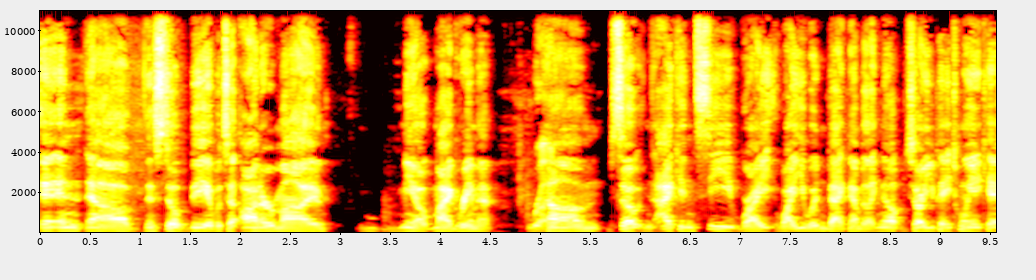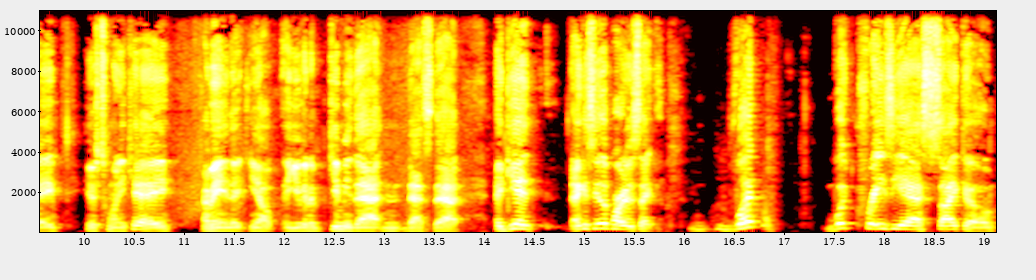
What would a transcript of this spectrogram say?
and, uh, and still be able to honor my, you know, my agreement. Right. Um, so I can see why why you wouldn't back down. Be like, nope. So you pay twenty k. Here's twenty k. I mean, like, you know, you're gonna give me that, and that's that. Again, I guess the other part is like, what what crazy ass psycho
